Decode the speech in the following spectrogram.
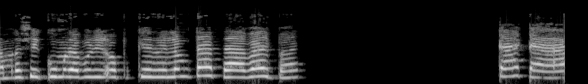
আমরা সেই কুমড়া বুড়ির অপেক্ষায় রইলাম। Tata bye bye. টাটা।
